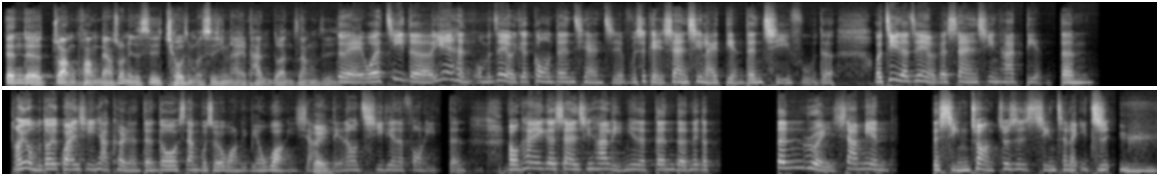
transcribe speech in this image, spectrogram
灯的状况，比方说你是求什么事情来判断这样子？对，我记得，因为很我们这有一个供灯祈福是给善信来点灯祈福的。我记得之前有一个善信他点灯，然后因为我们都会关心一下客人的灯，都三不时会往里面望一下，对点那种七天的凤梨灯。然后我看一个善心，它里面的灯的那个灯蕊下面的形状，就是形成了一只鱼。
